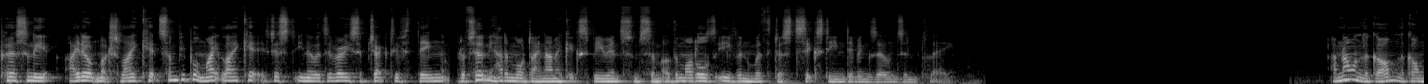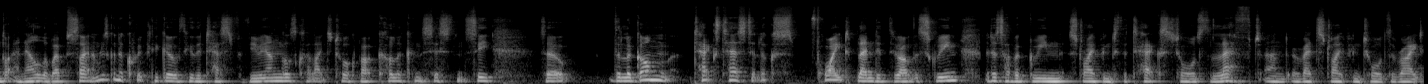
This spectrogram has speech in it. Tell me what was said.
personally, I don't much like it. Some people might like it. It's just, you know, it's a very subjective thing, but I've certainly had a more dynamic experience from some other models, even with just 16 dimming zones in play. I'm now on Lagom, lagom.nl, the website. I'm just going to quickly go through the test for viewing angles because I like to talk about colour consistency. So the Lagom text test, it looks quite blended throughout the screen. It does have a green striping to the text towards the left and a red striping towards the right,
